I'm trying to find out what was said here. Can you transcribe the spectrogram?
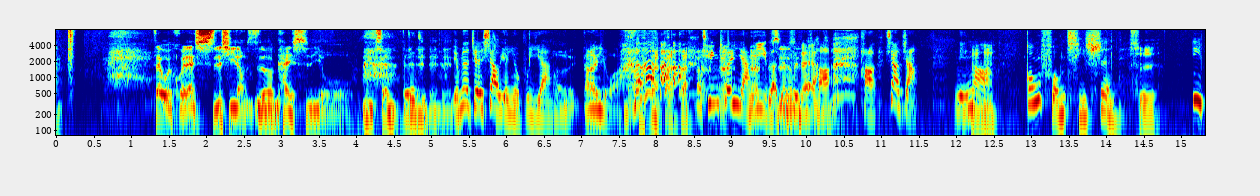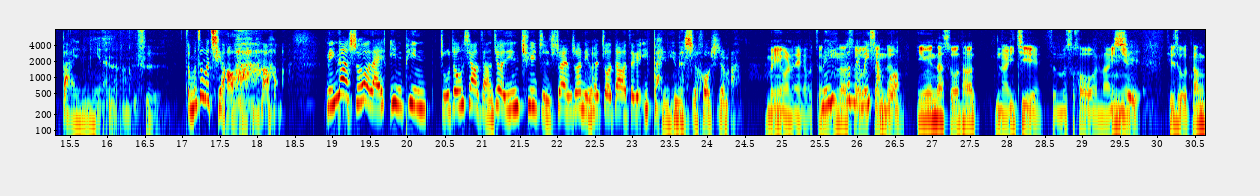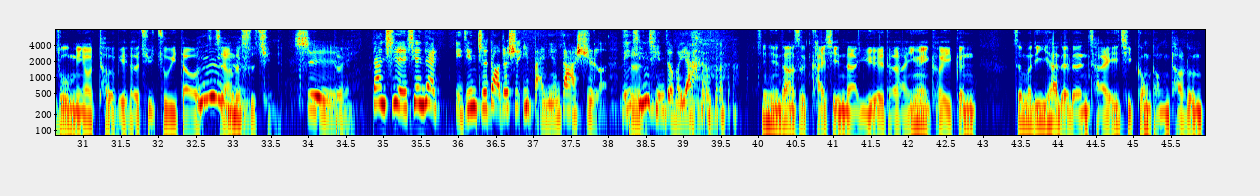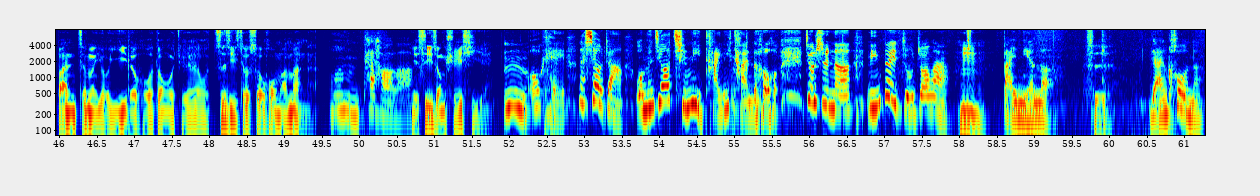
在我回来实习老师的时候，开始有女生，对对对对。有没有觉得校园有不一样？呃，当然有啊，青春洋溢了，对不对？哈，好，校长，您啊，恭逢其盛，是一百年了，是，怎么这么巧啊？您那时候来应聘竹中校长，就已经屈指算说你会做到这个一百年的时候，是吗？没有呢，我真的那时候真的，因为那时候他哪一届、什么时候、哪一年？其实我当初没有特别的去注意到这样的事情，嗯、是，对。但是现在已经知道这是一百年大事了，您心情怎么样？心情当然是开心的、愉悦的，因为可以跟这么厉害的人才一起共同讨论办这么有意义的活动，我觉得我自己就收获满满了。嗯，太好了，也是一种学习耶。嗯，OK，那校长，我们就要请你谈一谈了哦。就是呢，您对竹中啊，嗯，百年了。是，然后呢？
